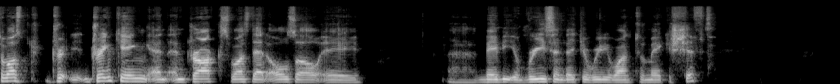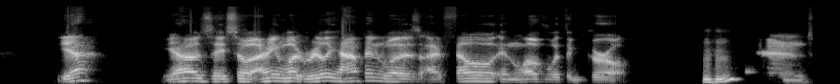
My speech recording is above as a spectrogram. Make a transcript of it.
So was dr- drinking and, and drugs was that also a uh, maybe a reason that you really want to make a shift? Yeah. Yeah, I would say so. I mean, what really happened was I fell in love with a girl Mm-hmm. and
